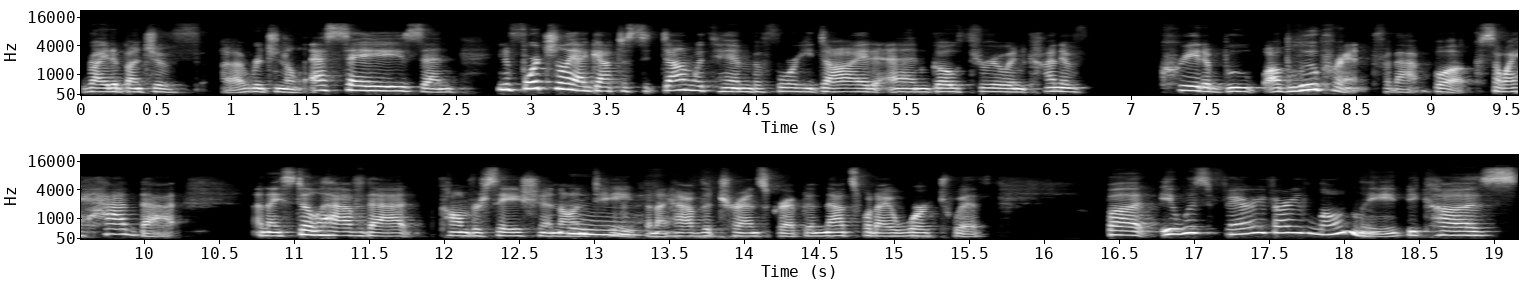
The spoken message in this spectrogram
write a bunch of original essays and you know fortunately i got to sit down with him before he died and go through and kind of create a, bo- a blueprint for that book so i had that and i still have that conversation on mm. tape and i have the transcript and that's what i worked with but it was very, very lonely because,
